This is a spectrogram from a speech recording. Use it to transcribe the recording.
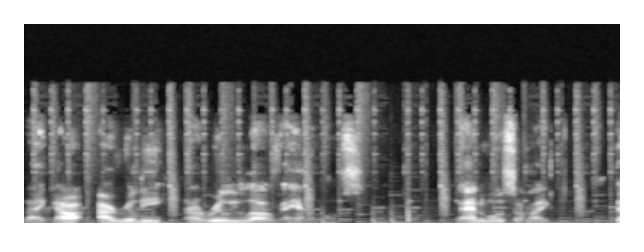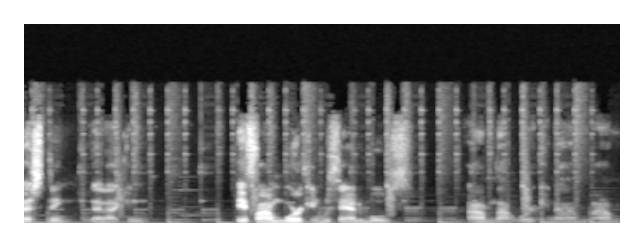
like I, I really I really love animals. Animals are like best thing that I can if I'm working with animals, I'm not working. I'm I'm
